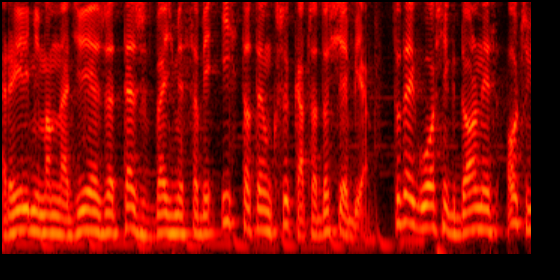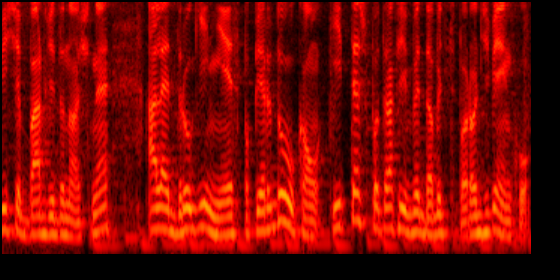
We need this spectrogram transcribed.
Realme mam nadzieję, że też weźmie sobie istotę krzykacza do siebie. Tutaj głośnik dolny jest oczywiście bardziej donośny, ale drugi nie jest popierdółką i też potrafi wydobyć sporo dźwięku.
